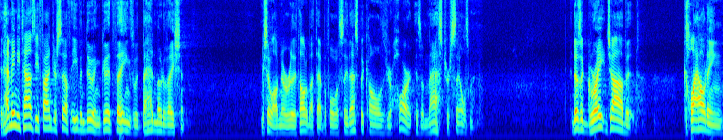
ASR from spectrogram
And how many times do you find yourself even doing good things with bad motivation? You say, Well, I've never really thought about that before. Well, see, that's because your heart is a master salesman. It does a great job at clouding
